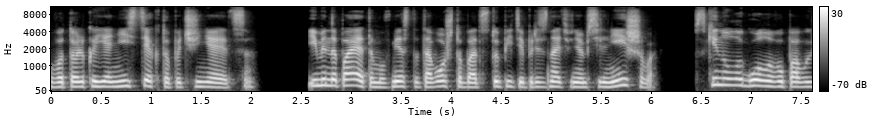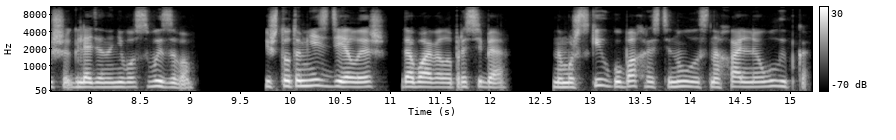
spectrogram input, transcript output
Вот только я не из тех, кто подчиняется. Именно поэтому, вместо того, чтобы отступить и признать в нем сильнейшего, вскинула голову повыше, глядя на него с вызовом. «И что ты мне сделаешь?» – добавила про себя. На мужских губах растянулась нахальная улыбка,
